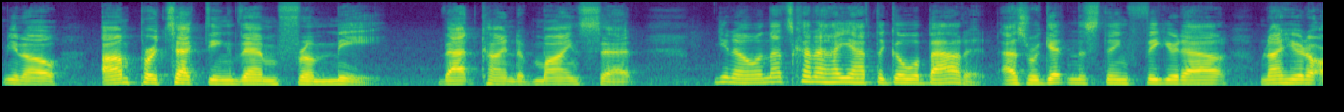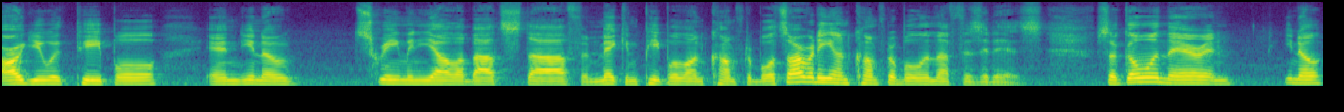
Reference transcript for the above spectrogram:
you know, I'm protecting them from me. That kind of mindset you know, and that's kind of how you have to go about it. As we're getting this thing figured out, we're not here to argue with people and, you know, scream and yell about stuff and making people uncomfortable. It's already uncomfortable enough as it is. So go in there and, you know,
